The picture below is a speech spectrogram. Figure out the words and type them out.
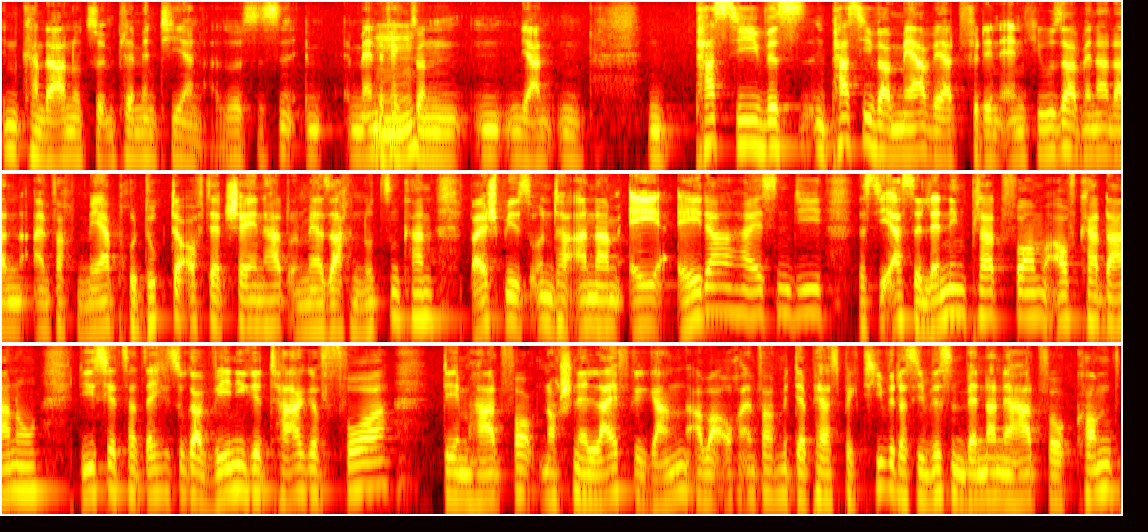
in Cardano zu implementieren. Also es ist im Endeffekt mhm. so ein, ja, ein, ein, passives, ein passiver Mehrwert für den End-User, wenn er dann einfach mehr Produkte auf der Chain hat und mehr Sachen nutzen kann. Beispiel ist unter anderem ADA heißen die. Das ist die erste Landing-Plattform auf Cardano. Die ist jetzt tatsächlich sogar wenige Tage vor dem Hardfork noch schnell live gegangen, aber auch einfach mit der Perspektive, dass sie wissen, wenn dann der Hardfork kommt,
